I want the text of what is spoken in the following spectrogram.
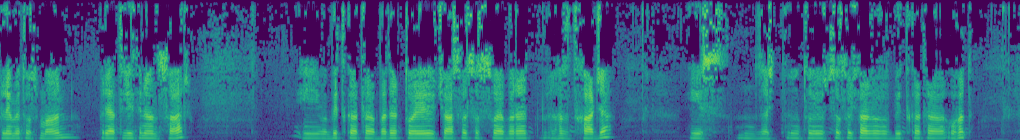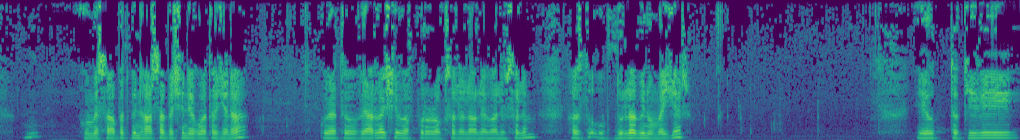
племето Осман, приятелите на Ансар и в битката Бадър той участва със своя брат Хазрат Хаджа и той също участва в битката Ухад. Уме Сабат бин Харса беше неговата жена, която вярваше в пророк саллалаху алейхи ва саллям, Хазрат Абдулла бин Умайяр и от такиви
